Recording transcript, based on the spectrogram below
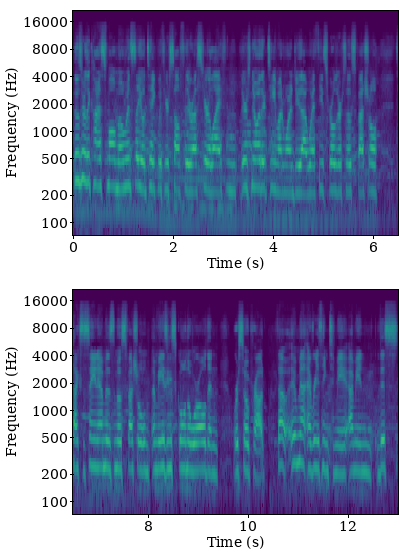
those are the kind of small moments that you'll take with yourself for the rest of your life. And there's no other team I'd want to do that with. These girls are so special. Texas A&M is the most special, amazing school in the world, and we're so proud. That it meant everything to me. I mean, this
